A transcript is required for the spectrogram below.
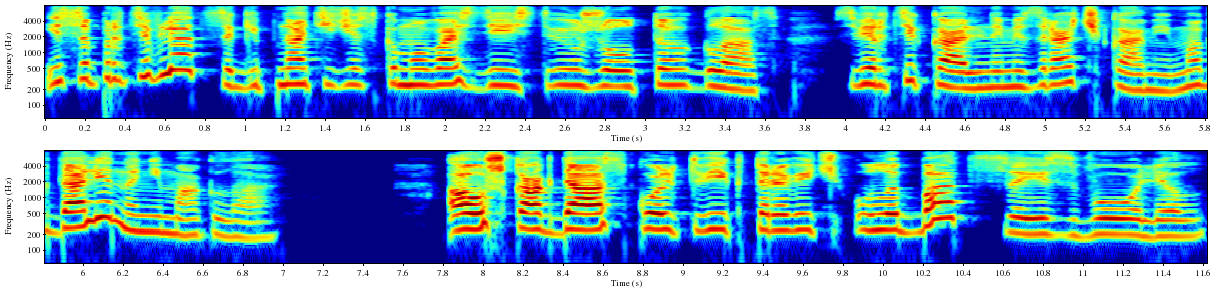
И сопротивляться гипнотическому воздействию желтых глаз с вертикальными зрачками Магдалена не могла. А уж когда Аскольд Викторович улыбаться изволил,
